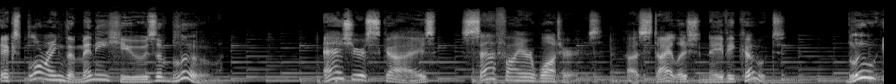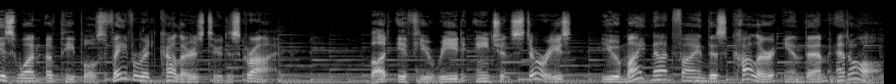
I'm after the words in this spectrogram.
Exploring the many hues of blue. Azure skies, sapphire waters, a stylish navy coat. Blue is one of people's favorite colors to describe. But if you read ancient stories, you might not find this color in them at all.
